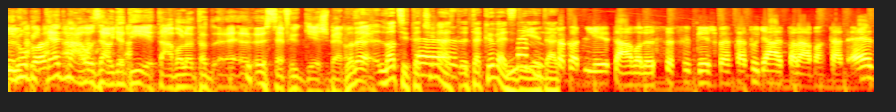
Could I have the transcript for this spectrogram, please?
így Robi, tedd már hozzá, hogy a diétával tehát összefüggésben. Na de. Laci, te csinálsz, te követsz Nem diétát. csak a diétával összefüggésben, tehát úgy általában. Tehát ez,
